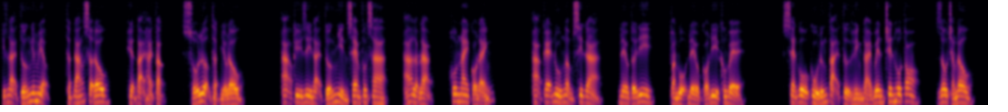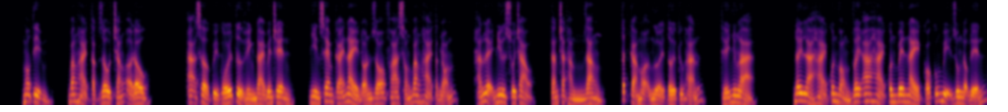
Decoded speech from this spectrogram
Ít đại tướng nghiêm miệng, thật đáng sợ đâu, hiện tại hải tặc, số lượng thật nhiều đâu. À, Ạ kỳ di đại tướng nhìn xem phương xa, á lập lạp, hôm nay có đánh. Ạ kẽ đu ngậm xi gà, đều tới đi, toàn bộ đều có đi không về. Sen gỗ cù đứng tại tử hình đài bên trên hô to, dâu trắng đâu? Mau tìm, băng hải tặc dâu trắng ở đâu? Ạ sở quỷ gối tử hình đài bên trên nhìn xem cái này đón gió phá sóng băng hải tặc nhóm, hắn lệ như suối trào, cắn chặt hầm răng, tất cả mọi người tới cứu hắn, thế nhưng là, đây là hải quân vòng vây a hải quân bên này có cũng bị rung động đến,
